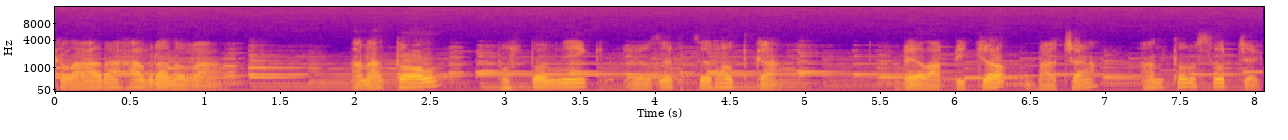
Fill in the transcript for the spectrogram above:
Klára Havranová, Anatol, pustovník Jozef Cerhotka, Bela Piťo, Bača, Anton Surček.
